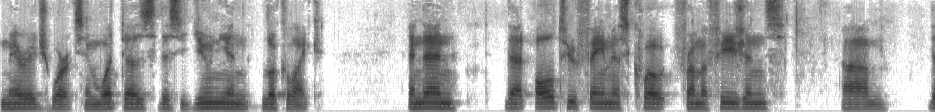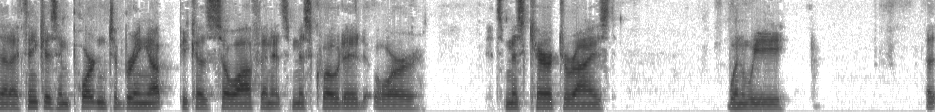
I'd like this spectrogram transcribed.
marriage works and what does this union look like. And then that all too famous quote from Ephesians um, that I think is important to bring up because so often it's misquoted or it's mischaracterized when we uh,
